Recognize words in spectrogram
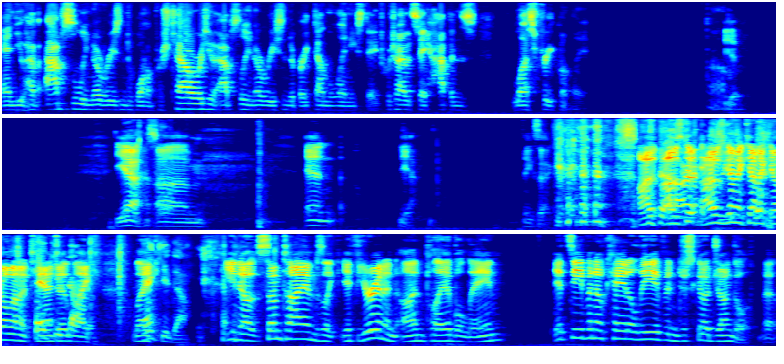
and you have absolutely no reason to want to push towers. You have absolutely no reason to break down the laning stage, which I would say happens less frequently. Um, Yeah. Yeah. So- Um, and yeah, exactly. I, I, was gonna, I was gonna kind of go on a Thank you, tangent, like like Thank you, Dom. you know, sometimes like if you're in an unplayable lane, it's even okay to leave and just go jungle at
